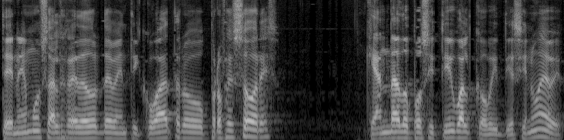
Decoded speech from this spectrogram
tenemos alrededor de 24 profesores que han dado positivo al COVID-19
